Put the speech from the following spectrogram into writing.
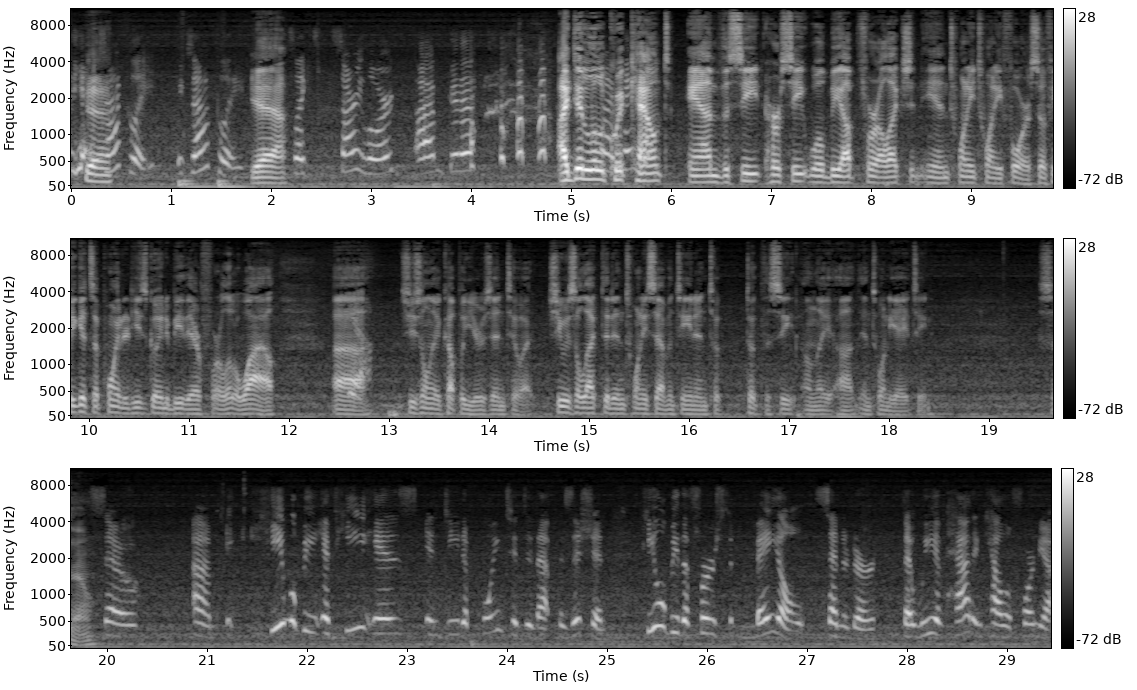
Yeah, Yeah. exactly, exactly. Yeah, It's like, sorry, Lord, I'm gonna. I did a little quick count, and the seat, her seat, will be up for election in 2024. So if he gets appointed, he's going to be there for a little while. Uh, Yeah. She's only a couple years into it. She was elected in 2017 and took took the seat on the uh, in 2018. So So, um, he will be if he is indeed appointed to that position. He will be the first male senator that we have had in California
